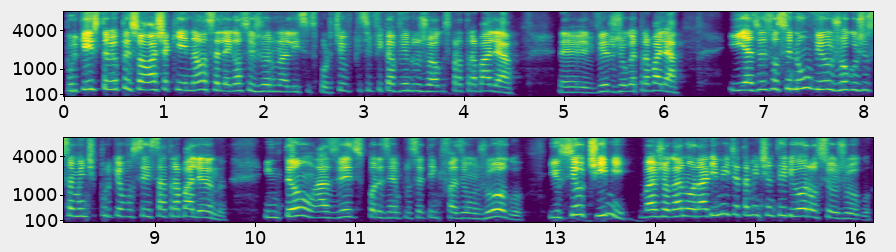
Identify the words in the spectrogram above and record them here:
Porque isso também o pessoal acha que, nossa, é legal ser jornalista esportivo, porque você fica vendo jogos para trabalhar. Né? Ver o jogo é trabalhar e às vezes você não vê o jogo justamente porque você está trabalhando. Então, às vezes, por exemplo, você tem que fazer um jogo e o seu time vai jogar no horário imediatamente anterior ao seu jogo.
